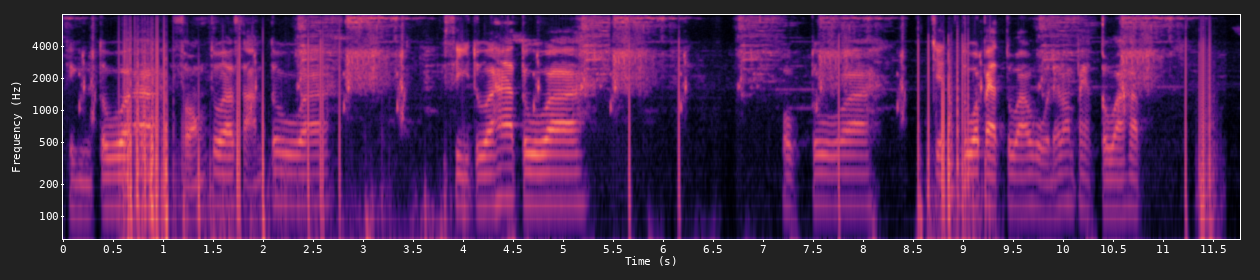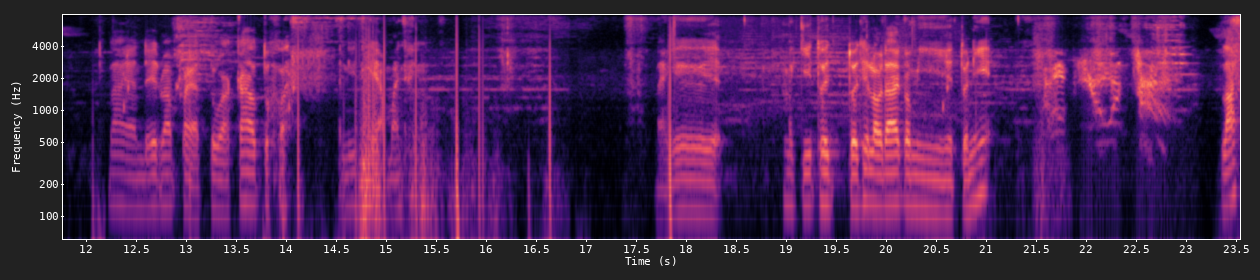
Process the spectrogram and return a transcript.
หนึ่งตัวสองตัวสามตัว สี่ตัวห้าตัวหกตัวเจ็ดตัวแปดตัวโอ้โหได้มาแปดตัวครับ ได้อันเดสมาแปดตัวเก้าตัว อันนี้แถมมันงไหนเอ่ยเมื่อกี้ตัวตัวที่เราได้ก็มีตัวนี้ลัส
